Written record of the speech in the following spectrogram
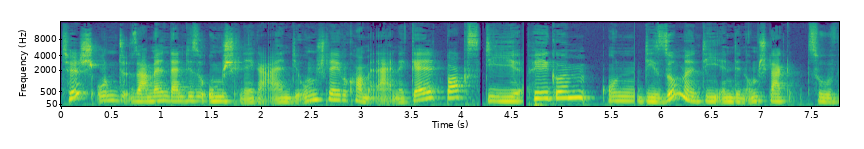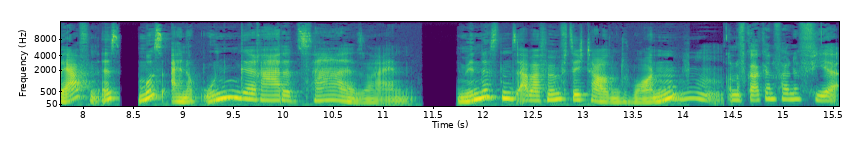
Tisch und sammeln dann diese Umschläge ein. Die Umschläge kommen in eine Geldbox. Die Pilgrim und die Summe, die in den Umschlag zu werfen ist, muss eine ungerade Zahl sein. Mindestens aber 50.000 Won. Hm, und auf gar keinen Fall eine 4.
